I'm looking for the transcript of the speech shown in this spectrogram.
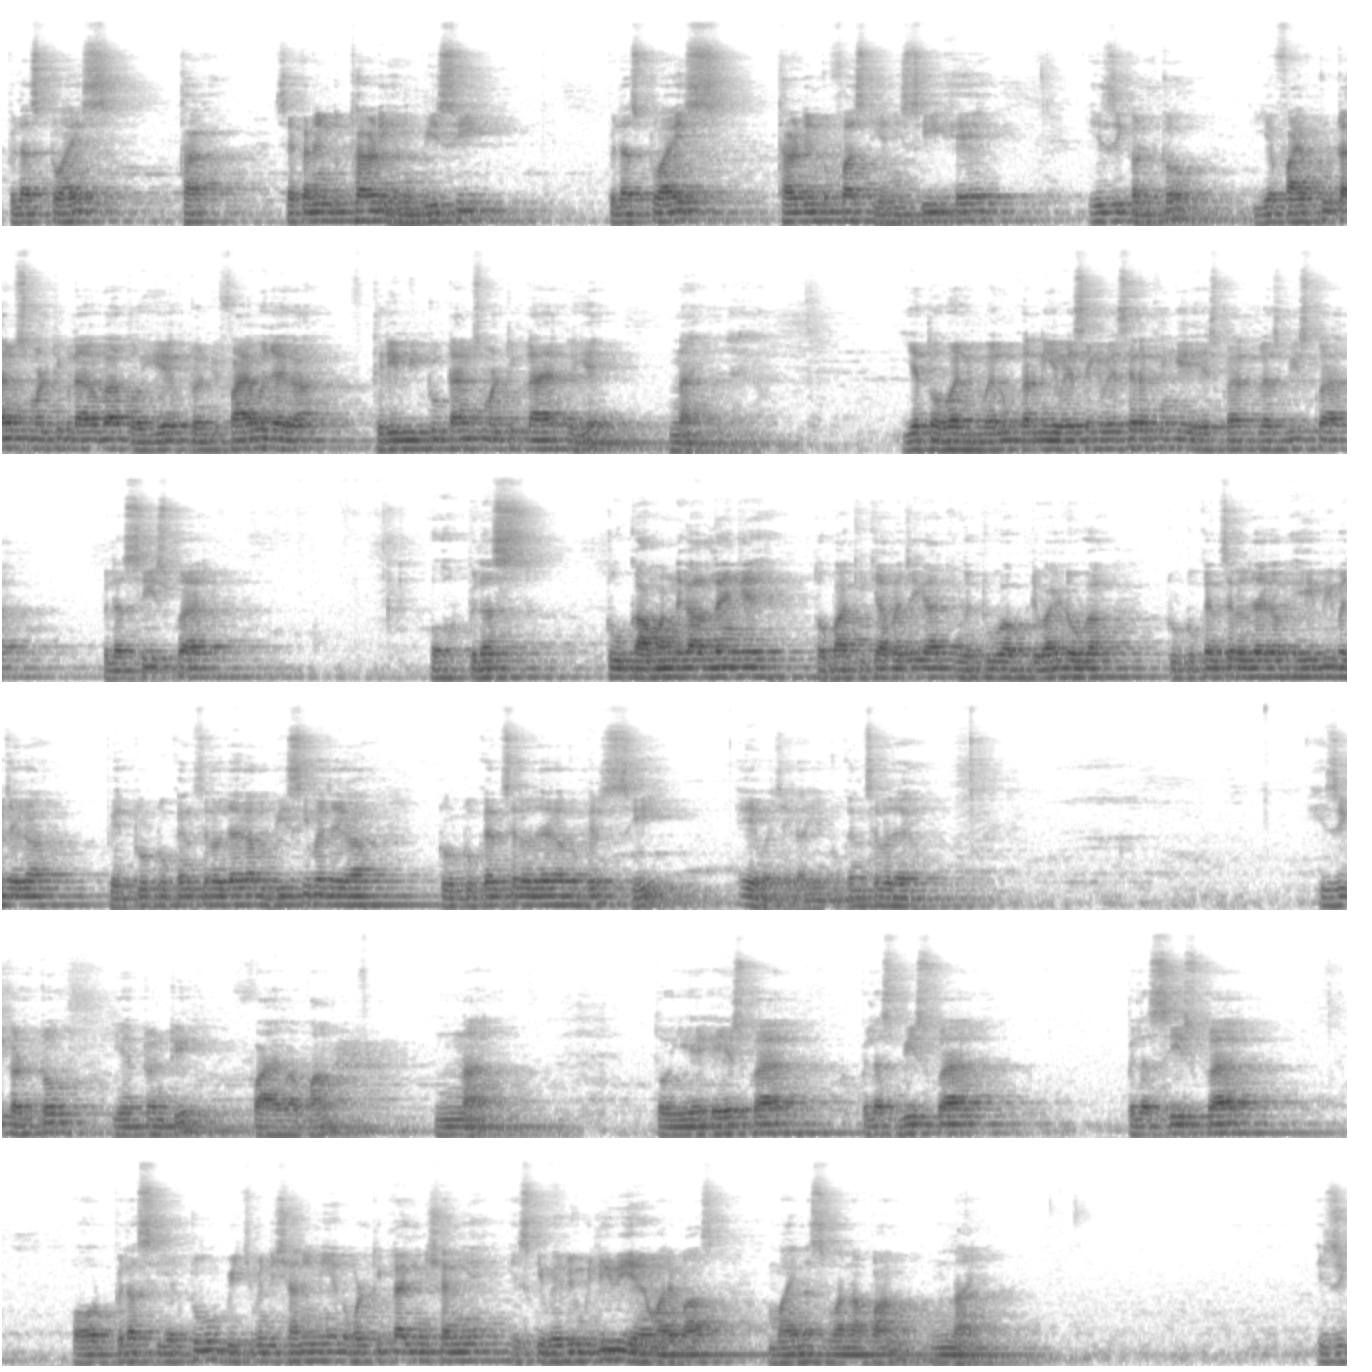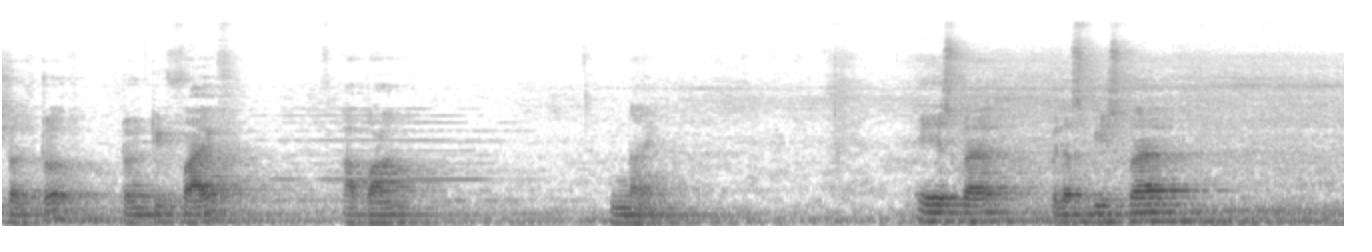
plus twice second into third यानी B C plus twice third into first यानी C A is equal to ये five two times multiply होगा तो ये twenty five हो जाएगा three भी टू टाइम्स मल्टीप्लाई है तो ये नाइन हो जाएगा। ये तो वैल्यू मालूम करनी है, वैसे के वैसे रखेंगे A square plus B square plus C square और प्लस टू कामन निकाल देंगे तो बाकी क्या बचेगा? क्योंकि टू अब डिवाइड होगा टू टू कैंसिल हो जाएगा तो ए बी बचेगा, फिर टू टू कैंसिल हो जाएगा तो बी सी बचेगा टू टू कैंसिल हो जाएगा तो फिर सी ए बचेगा, ये टू कैंसिल हो जाएगा। इजिकल टू ये ट्वेंटी फाइव अपॉन नाइन तो ये A square plus B square plus C square और प्लस ये टू बीच में निशानी नहीं है तो मल्टीप्लाई की निशानी है, इसकी वैल्यू मिली हुई है हमारे पास minus one upon nine is equal to twenty five upon nine A square plus B square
